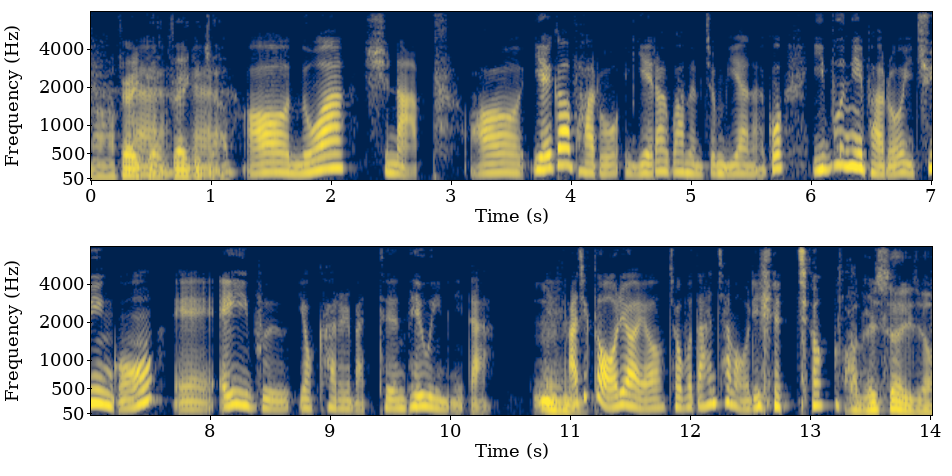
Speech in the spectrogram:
아, very good, very good 예. job. 어, 노아 슈납. 어, 얘가 바로, 얘라고 하면 좀 미안하고, 이분이 바로 이 주인공, 예, 에이브 역할을 맡은 배우입니다. 예, 아직도 어려요. 저보다 한참 어리겠죠. 아, 몇 살이죠?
